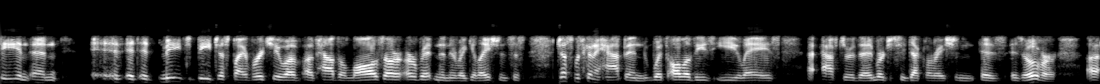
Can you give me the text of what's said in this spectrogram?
see, and, and it, it, it may be just by virtue of, of how the laws are, are written and the regulations, is just what's going to happen with all of these EUAs after the emergency declaration is is over. Uh,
